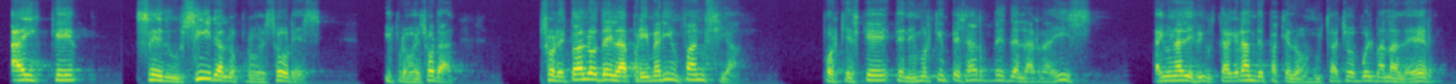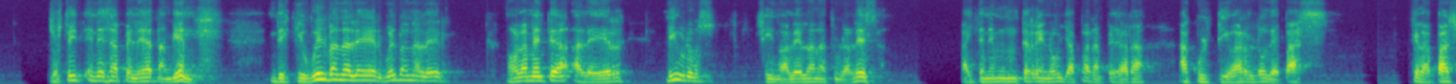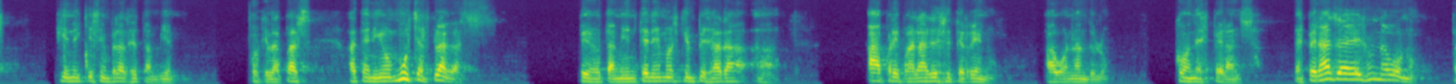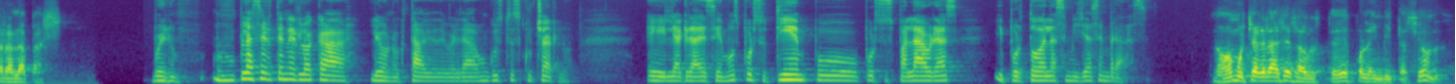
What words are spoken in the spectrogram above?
Hay que seducir a los profesores y profesoras, sobre todo a los de la primera infancia, porque es que tenemos que empezar desde la raíz. Hay una dificultad grande para que los muchachos vuelvan a leer. Yo estoy en esa pelea también, de que vuelvan a leer, vuelvan a leer, no solamente a, leer libros, sino a leer la naturaleza. Ahí tenemos un terreno ya para empezar a, a cultivarlo de paz, que la paz tiene que sembrarse también, porque la paz ha tenido muchas plagas, pero también tenemos que empezar a, a, preparar ese terreno, abonándolo con esperanza. La esperanza es un abono para la paz. Bueno, un placer tenerlo acá, León Octavio, de verdad, un gusto escucharlo. Eh, le agradecemos por su tiempo, por sus palabras y por todas las semillas sembradas. No, muchas gracias a ustedes por la invitación.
